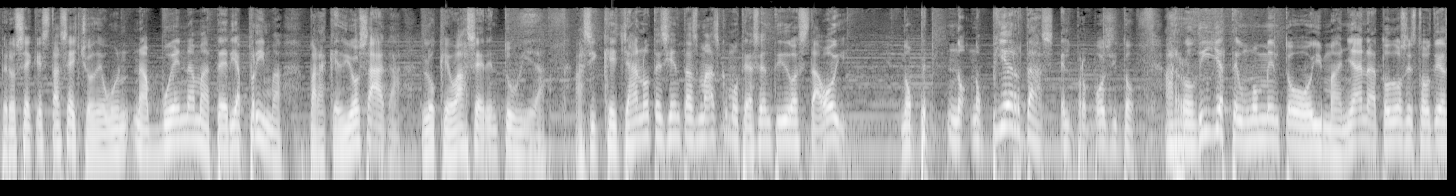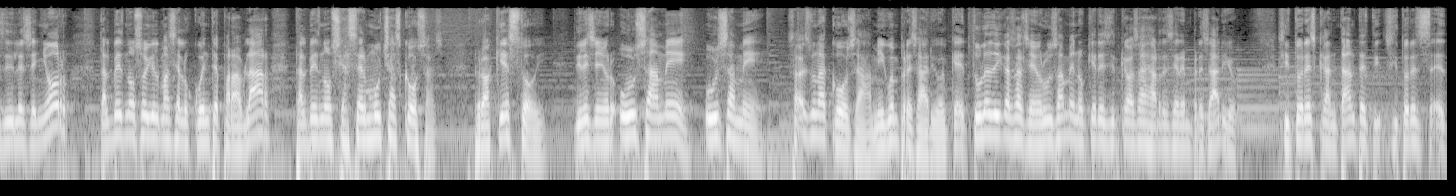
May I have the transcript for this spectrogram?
pero sé que estás hecho de una buena materia prima para que Dios haga lo que va a hacer en tu vida. Así que ya no te sientas más como te has sentido hasta hoy. No, no, no, pierdas el propósito. Arrodíllate un momento hoy, mañana, todos estos días dile, Señor, tal vez no soy el más elocuente para hablar, tal vez no sé hacer muchas cosas, pero aquí estoy Dile, Señor, úsame, úsame. ¿Sabes una cosa, amigo empresario? El que tú le digas al Señor, úsame, no quiere decir que vas a dejar de ser empresario. Si tú eres cantante, si tú eres eh,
